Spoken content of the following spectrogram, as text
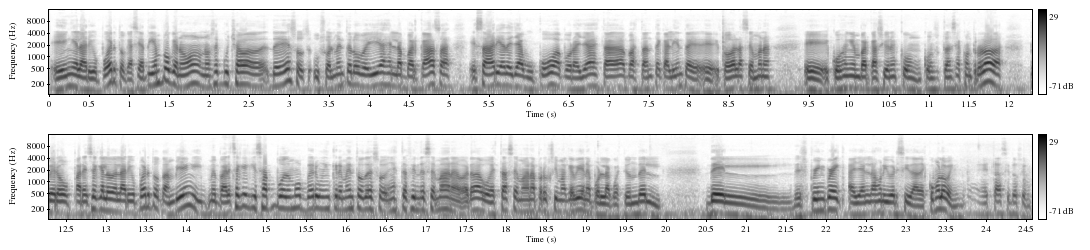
en el aeropuerto, que hacía tiempo que no, no se escuchaba de eso. Usualmente lo veías en las barcazas, esa área de Yabucoa por allá está bastante caliente, eh, eh, todas las semanas eh, cogen embarcaciones con, con, sustancias controladas, pero parece que lo del aeropuerto también, y me parece que quizás podemos ver un incremento de eso en este fin de semana, ¿verdad? O esta semana próxima que viene por la cuestión del del, Spring Break allá en las universidades. ¿Cómo lo ven esta situación?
